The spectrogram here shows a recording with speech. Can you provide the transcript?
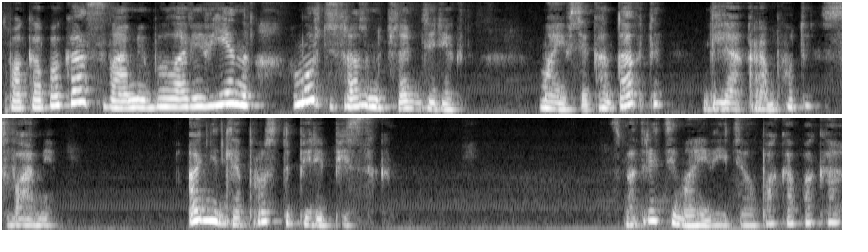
Пока-пока, с вами была Вивьена. Можете сразу написать в директ. Мои все контакты для работы с вами, а не для просто переписок. Смотрите мои видео. Пока-пока.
